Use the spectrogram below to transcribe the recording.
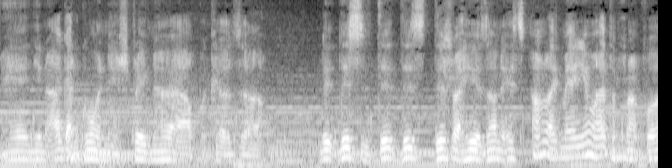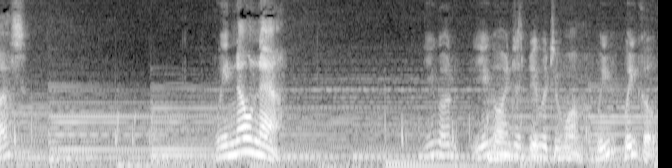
Man, you know, I got to go in there and straighten her out because uh, this is this, this this right here is under. It's, I'm like, man, you don't have to front for us. We know now. You go, you go and just be with your woman. We we go.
